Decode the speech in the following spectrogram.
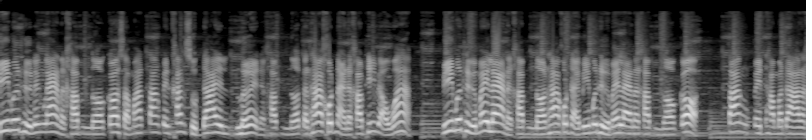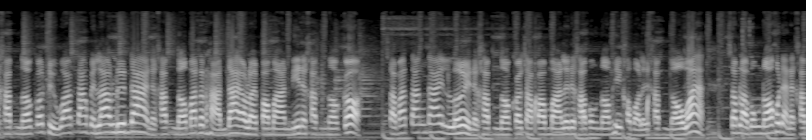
มีมือถือแรงๆนะครับเนาะก็สามารถตั้งเป็นขั้นสุดได้เลยนะครับเนาะแต่ถ้าคนไหนนะครับที่แบบว่ามีมือถือไม่แรงนะครับเนาะถ้าคนไหนมีมือถือไม่แรงนะครับเนาะก็ตั้งเป็นธรรมดานะครับเนาะก็ถือว่าตั้งเป็นราบลื่นได้นะครับเนาะมาตรฐานได้อะไรประมาณนี้นะครับเนาะก็ สามารถตั้งได้เลยนะครับน้องก็จะประมาณเลยนะครับวงน้องพี่เขาบอกเลยครับน้องว่าสำหรับวงน้องคนไหนนะครับ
